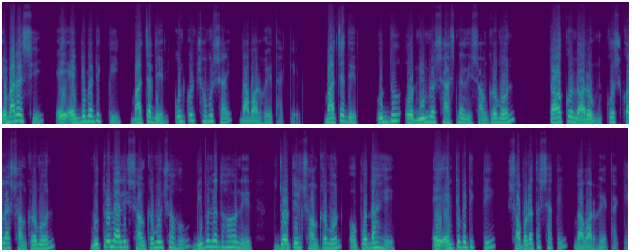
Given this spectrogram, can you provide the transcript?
এবার আসি এই অ্যান্টিবায়োটিকটি বাচ্চাদের কোন কোন সমস্যায় ব্যবহার হয়ে থাকে। বাচ্চাদের ঊর্ধ্ব ও নিম্ন শ্বাসনালী সংক্রমণ, ত্বক ও নরম কোষকলার সংক্রমণ মূত্রনালীর সংক্রমণ সহ বিভিন্ন ধরনের জটিল সংক্রমণ ও প্রদাহে এই অ্যান্টিবায়োটিকটি সফলতার সাথে ব্যবহার হয়ে থাকে।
